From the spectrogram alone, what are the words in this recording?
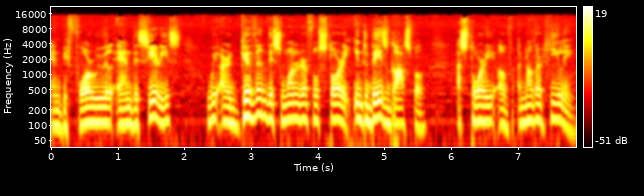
And before we will end this series, we are given this wonderful story in today's gospel, a story of another healing.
